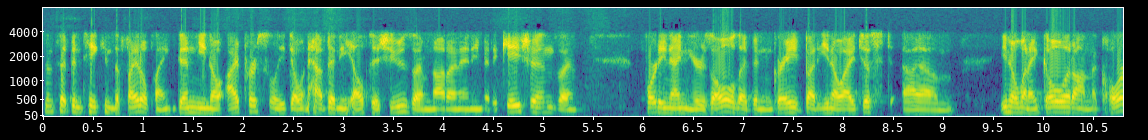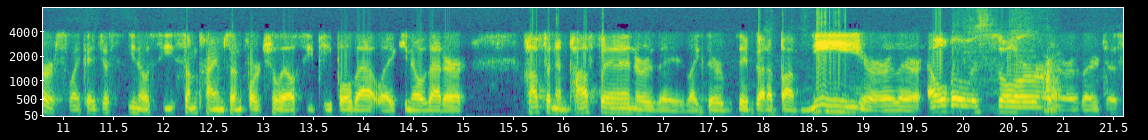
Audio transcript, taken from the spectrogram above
since I've been taking the phytoplankton, you know, I personally don't have any health issues. I'm not on any medications. I'm 49 years old. I've been great, but you know, I just um, you know, when I go out on the course, like I just, you know, see sometimes, unfortunately, I'll see people that like, you know, that are huffing and puffing, or they like they're they've got a bum knee, or their elbow is sore, or they're just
